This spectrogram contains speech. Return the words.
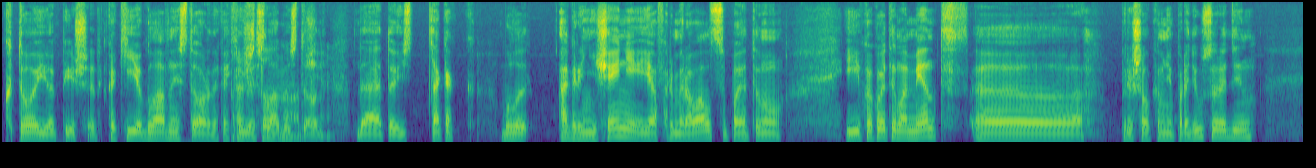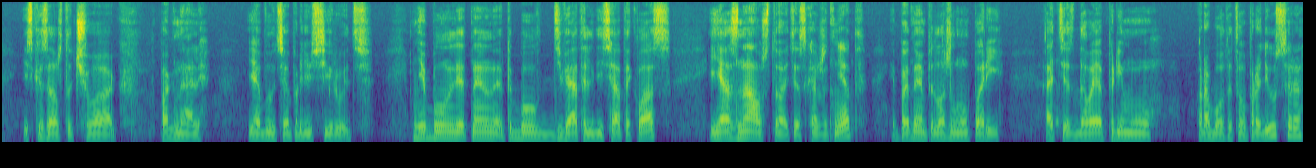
Кто ее пишет? Какие ее главные стороны? Какие Про ее слабые вообще? стороны? Да, то есть так как было ограничение, я формировался, поэтому... И в какой-то момент э, пришел ко мне продюсер один и сказал, что, чувак, погнали, я буду тебя продюсировать. Мне было лет, наверное, это был 9 или 10 класс, и я знал, что отец скажет нет, и поэтому я предложил ему пари. Отец, давай я приму работу этого продюсера,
